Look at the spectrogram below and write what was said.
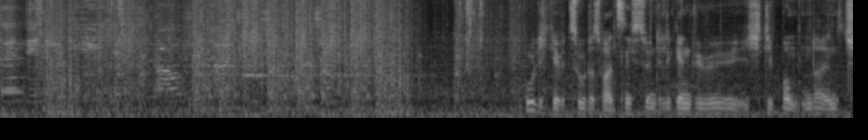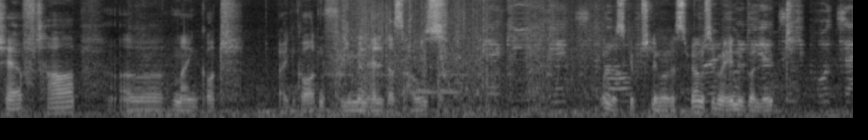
Energie jetzt auf 30 Gut, ich gebe zu, das war jetzt nicht so intelligent, wie ich die Bomben da entschärft habe. Aber mein Gott, bei Gordon Freeman hält das aus. Jetzt Und es gibt Schlimmeres. Wir haben es immerhin überlebt. 40 Prozent.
